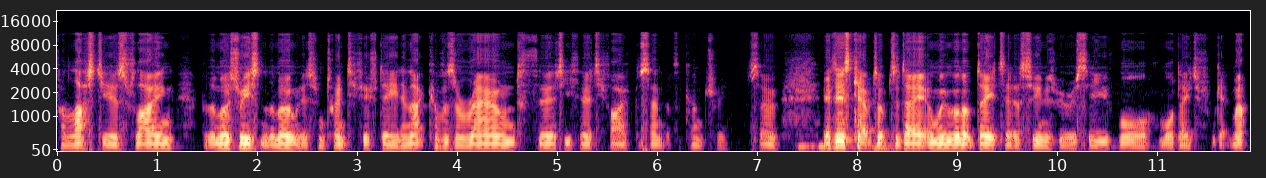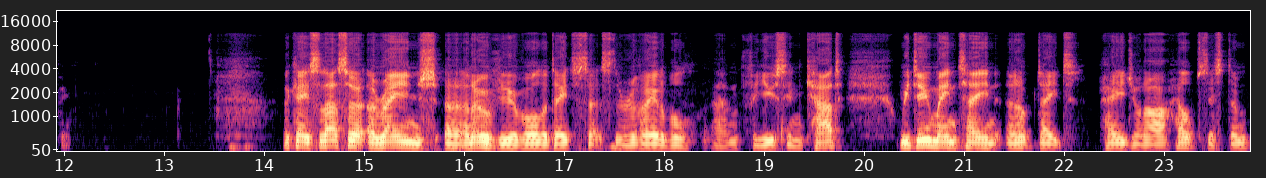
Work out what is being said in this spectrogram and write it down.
for last year's flying, but the most recent at the moment is from 2015 and that covers around 30-35% of the country. So it is kept up to date and we will update it as soon as we receive more, more data from Getmapping. Okay, so that's a, a range, uh, an overview of all the data sets that are available um, for use in CAD. We do maintain an update page on our help system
